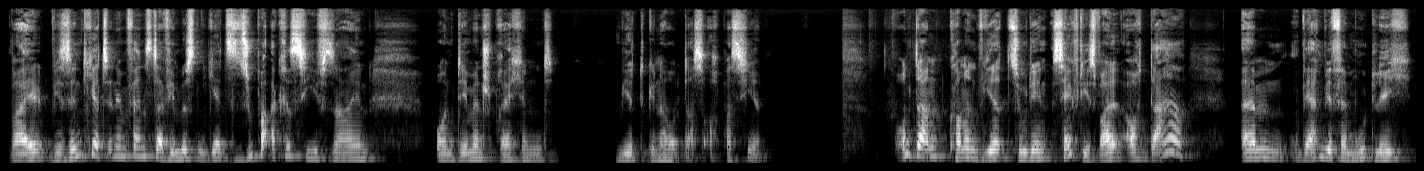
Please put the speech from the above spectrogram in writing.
Weil wir sind jetzt in dem Fenster, wir müssen jetzt super aggressiv sein und dementsprechend wird genau das auch passieren. Und dann kommen wir zu den Safeties, weil auch da ähm, werden wir vermutlich,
